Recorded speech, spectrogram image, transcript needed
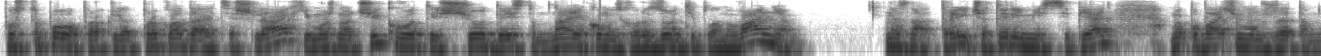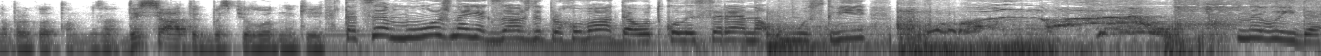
поступово прокладається шлях, і можна очікувати, що десь там на якомусь горизонті планування. Не знаю, 3-4 місяці, 5, ми побачимо вже там, наприклад, там не знаю, десяток безпілотників, Та це можна, як завжди, проховати. А от коли сирена у Москві не вийде.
